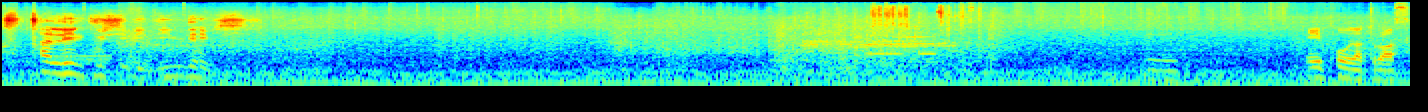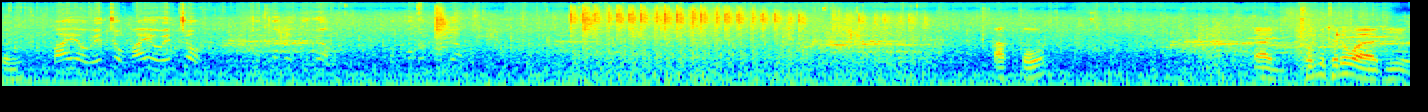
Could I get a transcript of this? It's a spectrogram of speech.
스탈린 92 닉네임 씨. 음. A4 나 들어왔음. 마이어 왼쪽, 마이어 왼쪽. 적폭은 두 명. 적폭은 두 명. 깎고. 야, 저분 데려와야지.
